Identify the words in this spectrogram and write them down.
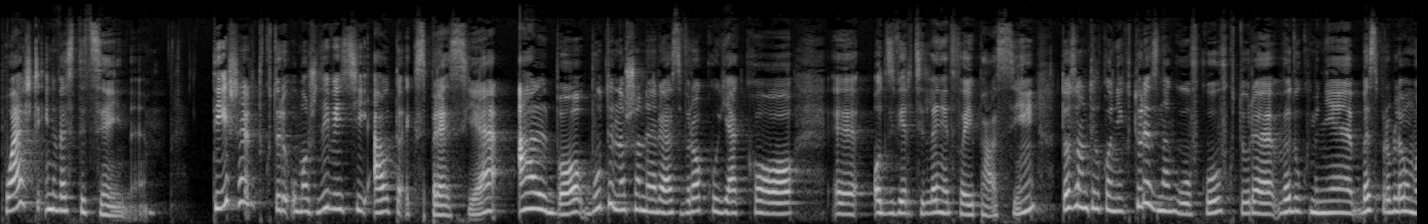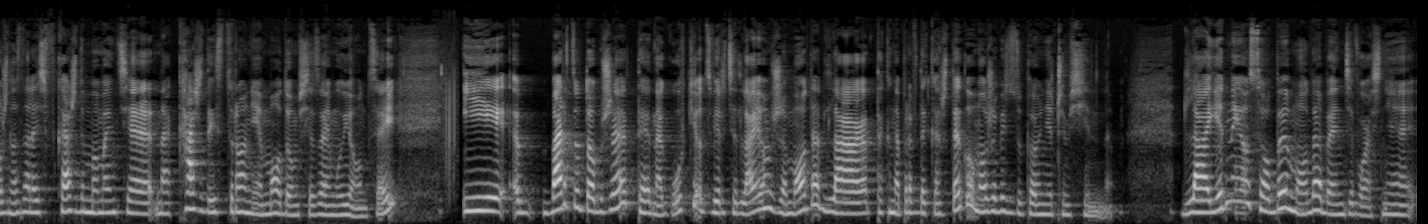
Płaszcz inwestycyjny T-shirt, który umożliwi Ci autoekspresję, albo buty noszone raz w roku jako y, odzwierciedlenie Twojej pasji. To są tylko niektóre z nagłówków, które według mnie bez problemu można znaleźć w każdym momencie na każdej stronie modą się zajmującej. I e, bardzo dobrze te nagłówki odzwierciedlają, że moda dla tak naprawdę każdego może być zupełnie czymś innym. Dla jednej osoby moda będzie właśnie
